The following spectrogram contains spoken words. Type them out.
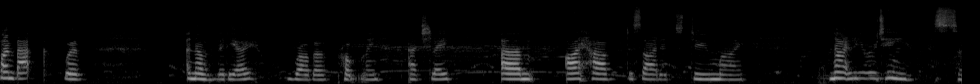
So I'm back with another video, rather promptly actually. Um, I have decided to do my nightly routine, so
